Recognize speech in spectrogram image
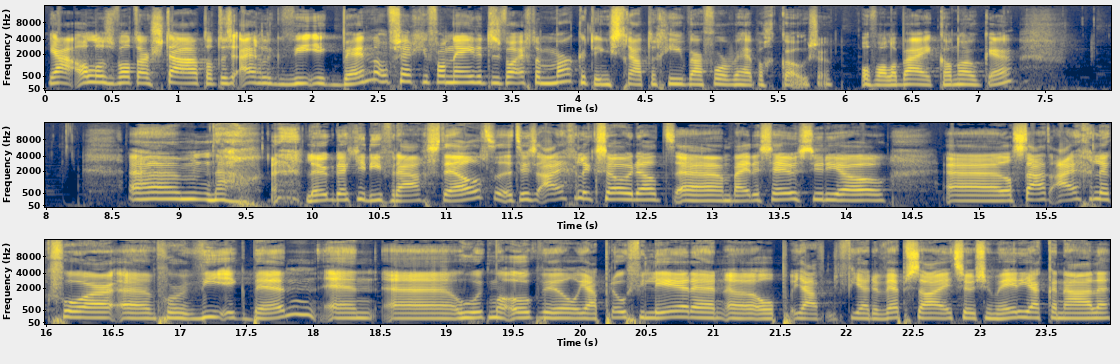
ja, alles wat daar staat, dat is eigenlijk wie ik ben? Of zeg je van, nee, dit is wel echt een marketingstrategie waarvoor we hebben gekozen? Of allebei, kan ook, hè? Um, nou, leuk dat je die vraag stelt. Het is eigenlijk zo dat uh, bij de SEO Studio uh, dat staat eigenlijk voor, uh, voor wie ik ben en uh, hoe ik me ook wil ja, profileren op, ja, via de website, social media kanalen.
